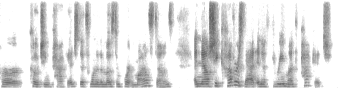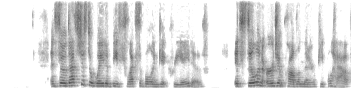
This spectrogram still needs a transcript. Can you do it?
her coaching package that's one of the most important milestones, and now she covers that in a three month package. And so that's just a way to be flexible and get creative. It's still an urgent problem that her people have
